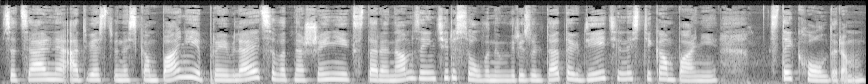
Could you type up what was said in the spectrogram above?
Социальная ответственность компании проявляется в отношении к сторонам, заинтересованным в результатах деятельности компании, стейкхолдерам.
